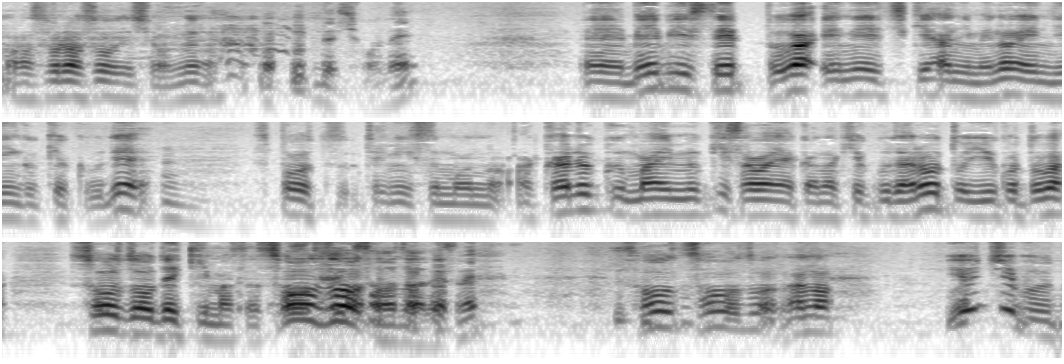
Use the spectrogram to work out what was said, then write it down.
まあそりゃそうでしょうね、でしょうね。えーベイビーステップは NHK アニメのエンディング曲で、スポーツテニスもの明るく前向き爽やかな曲だろうということは想像できます。想像。想像ですね。そう想像。あの YouTube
